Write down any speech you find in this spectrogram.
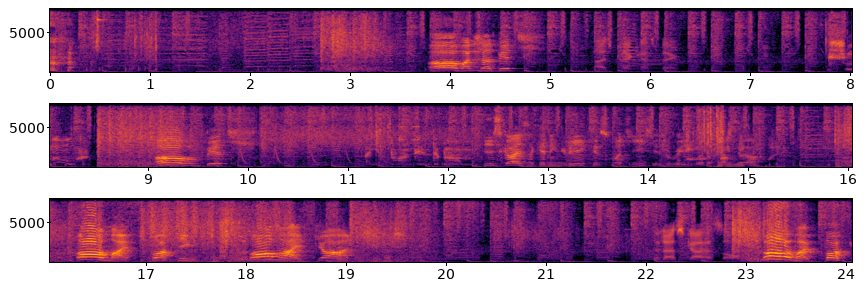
oh, one shot, bitch. Nice pick, nice pick. Smoke! Oh, bitch. These guys are getting leaked. It's much easier to read what the fuck they are. Oh my fucking! Oh my god! The last guy has all. Oh my fuck!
